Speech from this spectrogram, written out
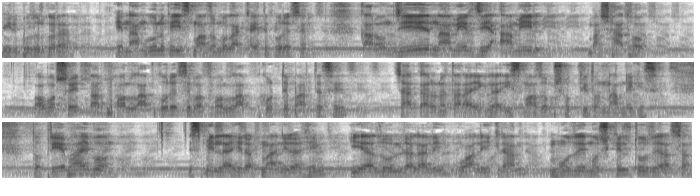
বীর বুজুর্গরা এই নামগুলোকে ইসমা আজম বলে আখ্যায়িত করেছেন। কারণ যে নামের যে আমিল বা সাধক অবশ্যই তার ফল লাভ করেছে বা ফল লাভ করতে পারতেছে, যার কারণে তারা এগুলা ইসমা আজম শক্তিধর নাম রেখেছে। তো প্রিয় ভাই বোন ইসমিল্লাহ রহমান রাহিম, ইয়াজুল জালালি ওয়াল ইকরাম, মুজে মুশকিল, তুজে আসান।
